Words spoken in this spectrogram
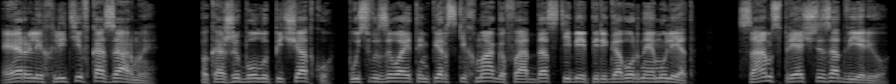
«Эрлих, лети в казармы. Покажи Болу печатку, пусть вызывает имперских магов и отдаст тебе переговорный амулет. Сам спрячься за дверью.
